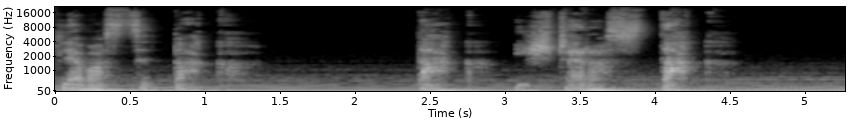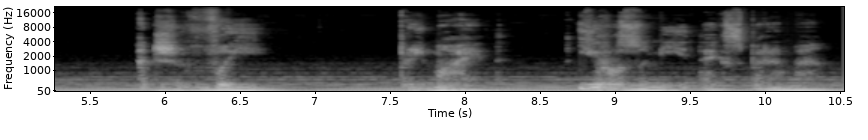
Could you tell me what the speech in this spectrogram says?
Для вас це так, так і ще раз так. Адже ви приймаєте і розумієте експеримент.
